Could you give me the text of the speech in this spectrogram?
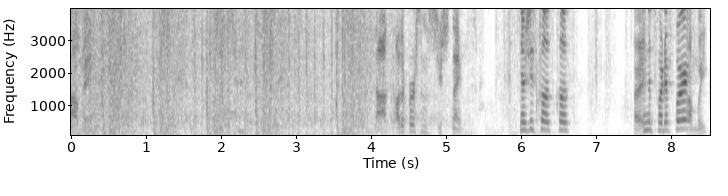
On me. Knock. Other person's you sniped. No, she's close, close. Alright. In the porta fort. I'm weak.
